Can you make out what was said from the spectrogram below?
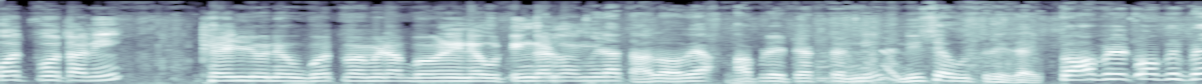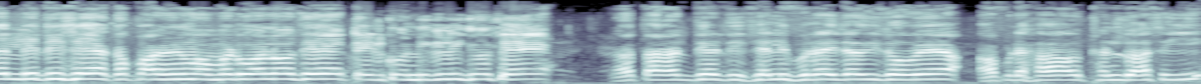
પોતપોતાની થેલીયું ને એવું ગોતવા મળ્યા બણી ને એવું ટીંગાડવા મળ્યા તો હાલો હવે આપણે ટ્રેક્ટરની નીચે ઉતરી જાય. તો આપણે ટોપી પહેરી લીધી છે કપા વીણમાં મળવાનો છે, તેડકો નીકળી ગયો છે. અત્યારે અડધી અડધી થેલી ભરાઈ જવી તો હવે. આપણે હાવ ઠંડો આસી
